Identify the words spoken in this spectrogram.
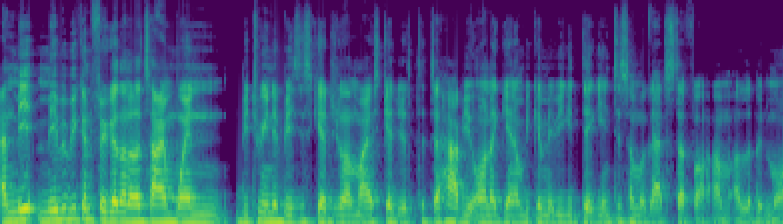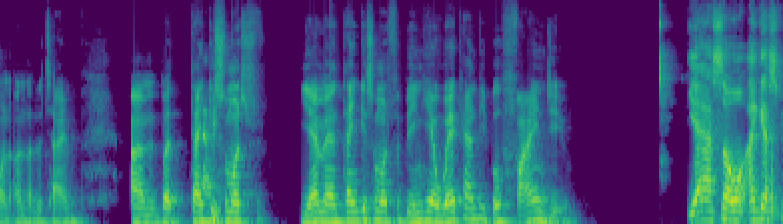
and may, maybe we can figure out another time when between the busy schedule and my schedule to, to have you on again and we can maybe dig into some of that stuff um, a little bit more another time Um, but thank you so much. Yeah, man. Thank you so much for being here. Where can people find you? Yeah, so I guess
